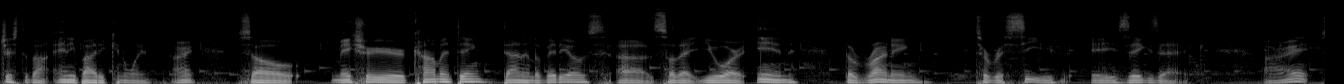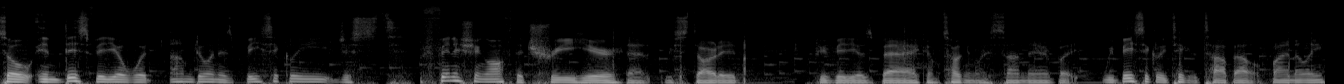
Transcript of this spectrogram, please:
just about anybody can win. All right. So make sure you're commenting down in the videos uh, so that you are in the running to receive a zigzag. All right. So in this video, what I'm doing is basically just finishing off the tree here that we started a few videos back. I'm talking to my son there, but we basically take the top out finally,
